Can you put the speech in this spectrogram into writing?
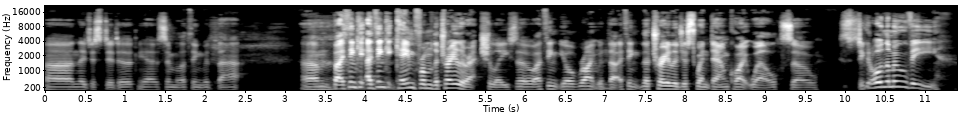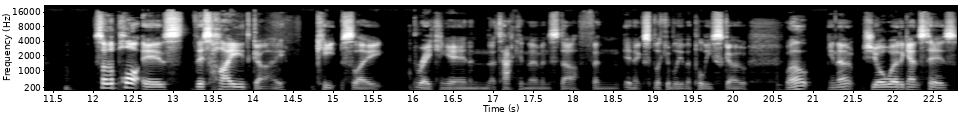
uh, and they just did a yeah similar thing with that. Um, but I think it, I think it came from the trailer actually, so I think you're right with that. I think the trailer just went down quite well, so stick it all in the movie. So the plot is this Hyde guy keeps like breaking in and attacking them and stuff, and inexplicably the police go, "Well, you know, it's your word against his."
